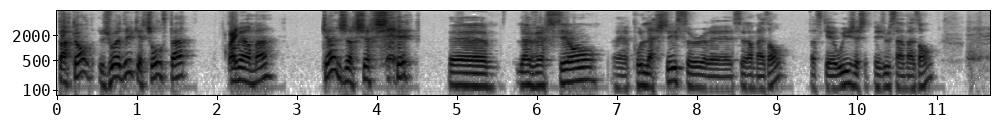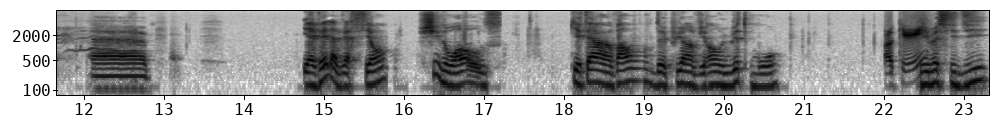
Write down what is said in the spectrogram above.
par contre, je dois dire quelque chose, Pat. Ouais. Premièrement, quand je recherchais la version pour l'acheter sur, sur Amazon, parce que oui, j'achète mes jeux sur Amazon, euh, il y avait la version chinoise qui était en vente depuis environ 8 mois. OK. Je me suis dit,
